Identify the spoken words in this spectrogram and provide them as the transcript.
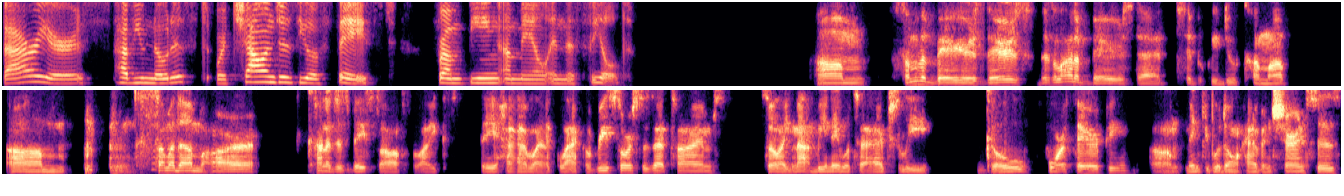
barriers have you noticed or challenges you have faced from being a male in this field? Um, some of the barriers there's there's a lot of barriers that typically do come up. Um, some of them are kind of just based off like they have like lack of resources at times. So like not being able to actually go for therapy. Um, many people don't have insurances,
